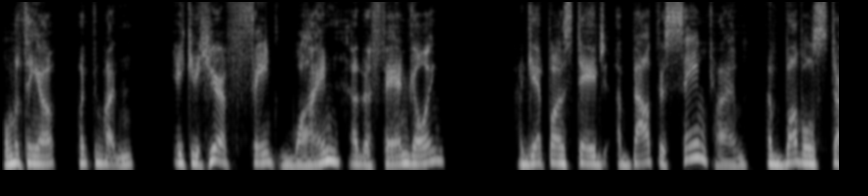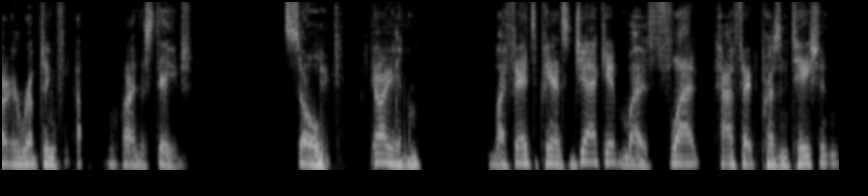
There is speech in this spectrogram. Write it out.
pulled the thing out, clicked the button. You could hear a faint whine of the fan going. I get up on stage about the same time, the bubbles start erupting behind the stage. So hmm. here I am, my fancy pants jacket, my flat affect presentation,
